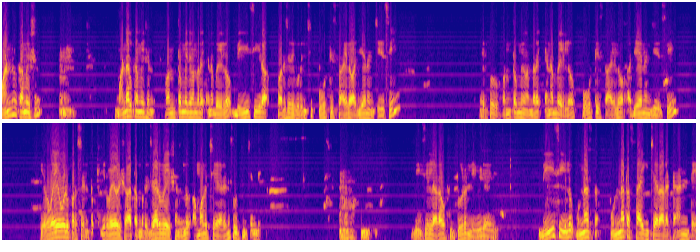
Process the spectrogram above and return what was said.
మండల్ కమిషన్ మండల్ కమిషన్ పంతొమ్మిది వందల ఎనభైలో బీసీల పరిస్థితి గురించి పూర్తి స్థాయిలో అధ్యయనం చేసి ఎప్పుడు పంతొమ్మిది వందల ఎనభైలో పూర్తి స్థాయిలో అధ్యయనం చేసి ఇరవై ఏడు పర్సెంట్ ఇరవై ఏడు శాతం రిజర్వేషన్లు అమలు చేయాలని సూచించింది. బీసీలు చూడండి వీడియో ఇది. బీసీలు ఉన్నత ఉన్నత స్థాయికి చేరాలట అంటే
